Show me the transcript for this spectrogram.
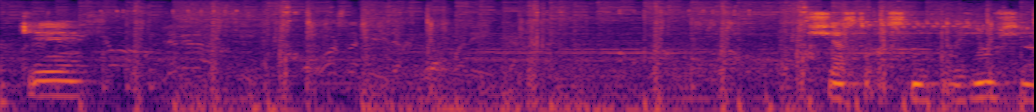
Окей. Сейчас только с них возьму все.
